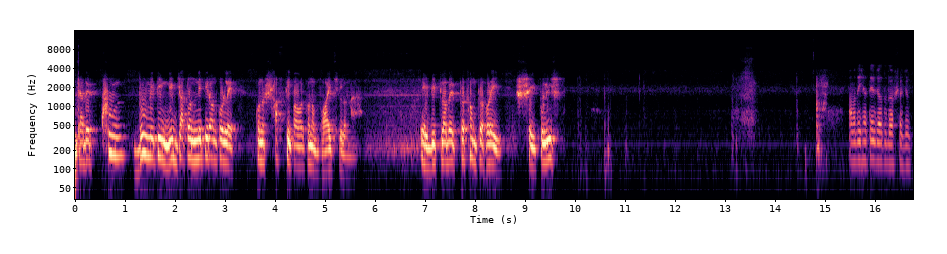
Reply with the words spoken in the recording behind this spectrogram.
যাদের খুন, দুর্নীতি, নির্যাতন, নিপীড়ন করলে কোনো শাস্তি পাওয়ার কোনো ভয় ছিল না। এই বিপ্লবের প্রথম প্রহরেই সেই পুলিশ আমাদের সাথে যত দর্শক যুক্ত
